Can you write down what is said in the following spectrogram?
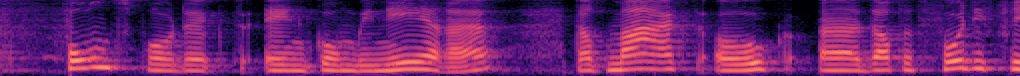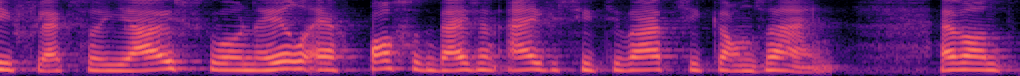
fondsproduct in combineren. Dat maakt ook dat het voor die freeflexer juist gewoon heel erg passend bij zijn eigen situatie kan zijn. Want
